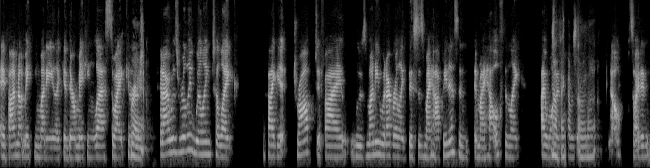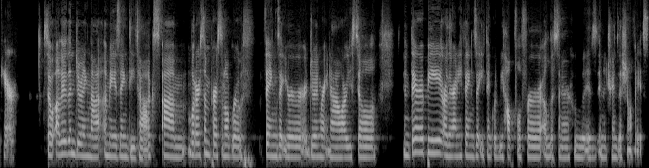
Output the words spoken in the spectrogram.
if I'm not making money, like they're making less, so I can right. but I was really willing to like if I get dropped, if I lose money, whatever, like this is my happiness and, and my health. And like I want nothing comes over that. No. So I didn't care. So other than doing that amazing detox, um, what are some personal growth things that you're doing right now? Are you still in therapy? Are there any things that you think would be helpful for a listener who is in a transitional phase?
